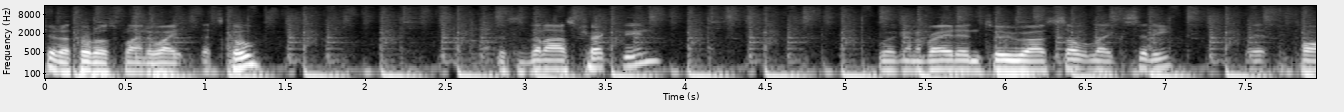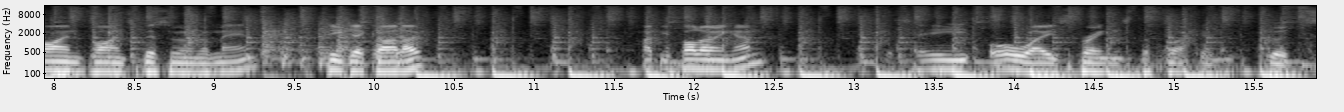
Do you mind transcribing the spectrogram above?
Shit, I thought I was playing wait. That's cool. This is the last track then. We're going to raid into uh, Salt Lake City. That fine, fine specimen of a man, DJ Kylo. Hope you're following him. He always brings the fucking goods.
